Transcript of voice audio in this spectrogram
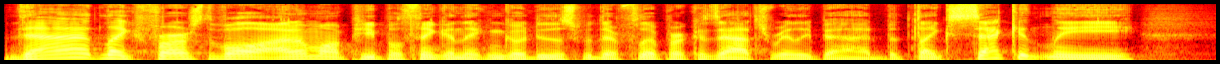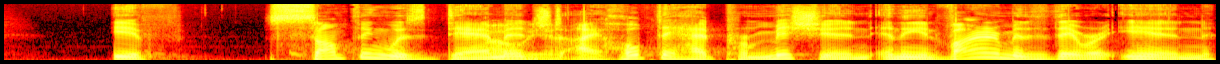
that like first of all, I don't want people thinking they can go do this with their flipper because that's really bad. But like, secondly, if something was damaged, oh, I hope they had permission, and the environment that they were in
